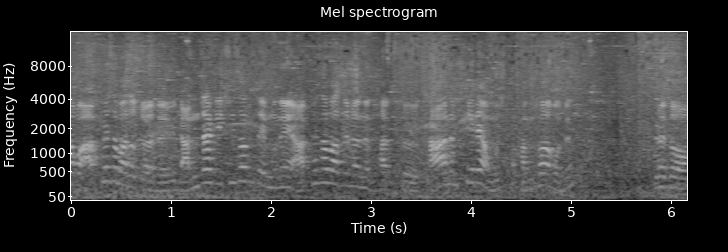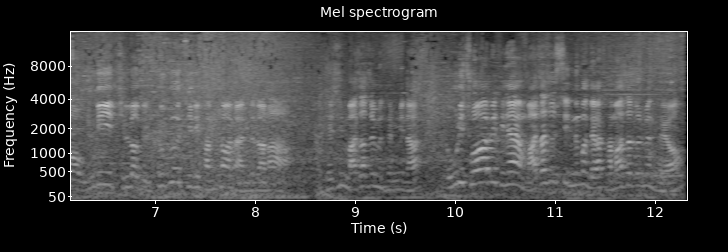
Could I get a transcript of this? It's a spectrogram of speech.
하고 앞에서 맞아줘야 돼. 남자기 시선 때문에 앞에서 맞으면은 다, 그, 다하는 피해량 50% 감소하거든? 그래서 우리 딜러들, 그브 딜이 감소하면 안 되잖아. 대신 맞아주면 됩니다. 우리 조합이 그냥 맞아줄 수 있는 건 내가 다 맞아주면 돼요.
